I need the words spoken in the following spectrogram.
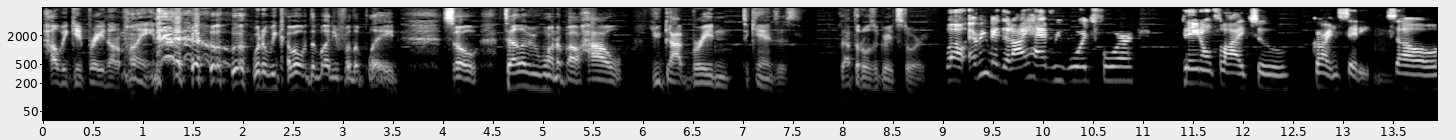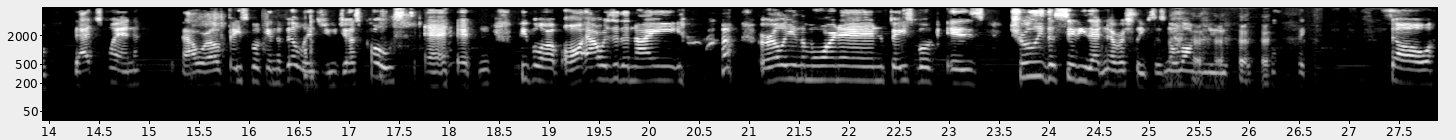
how we get Braeden on a plane? Where do we come up with the money for the plane? So tell everyone about how you got Braeden to Kansas. I thought it was a great story. Well, everywhere that I had rewards for, they don't fly to Garden City. So that's when power of Facebook in the village, you just post and people are up all hours of the night, early in the morning. Facebook is truly the city that never sleeps. It's no longer New York. So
